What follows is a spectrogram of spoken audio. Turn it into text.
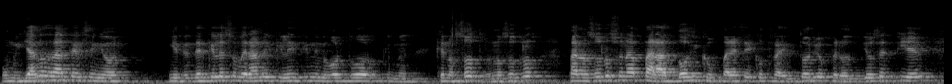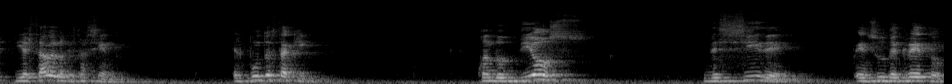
humillarnos delante del Señor y entender que Él es soberano y que Él entiende mejor todo que, que nosotros. Nosotros, para nosotros suena paradójico, parece contradictorio, pero Dios es fiel y Él sabe lo que está haciendo. El punto está aquí. Cuando Dios decide en su decreto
